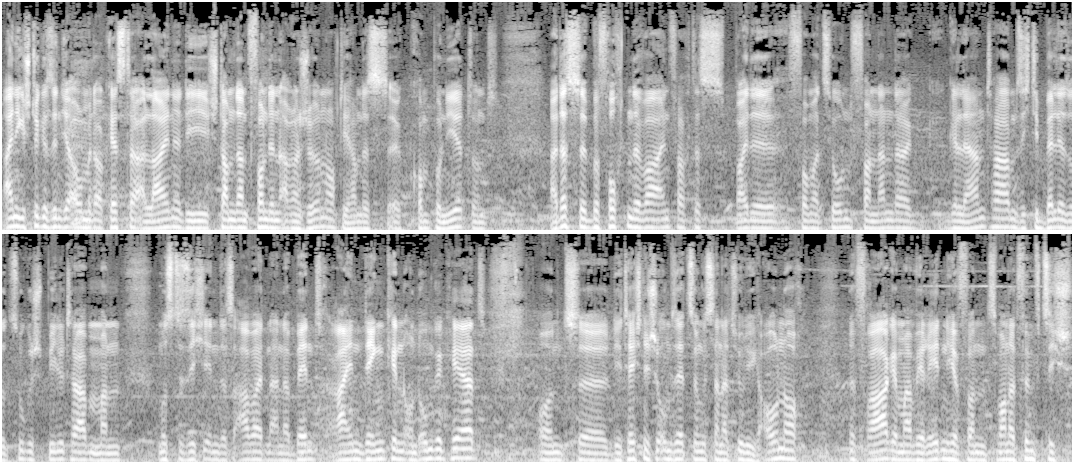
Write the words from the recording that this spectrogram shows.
einige Stücke sind ja auch mit Orchester alleine, die stammen dann von den Arrangeuren auch, die haben das äh, komponiert und ja, das äh, Befruchtende war einfach, dass beide Formationen voneinander gelernt haben, sich die Bälle so zugespielt haben. Man musste sich in das Arbeiten einer Band reindenken und umgekehrt. Und äh, die technische Umsetzung ist dann natürlich auch noch eine Frage. Mal, wir reden hier von 250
